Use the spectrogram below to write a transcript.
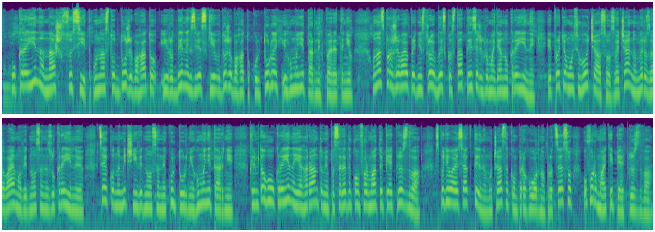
Україна наш сусід. У нас тут дуже багато і родинних зв'язків, дуже багато культурних і гуманітарних перетинів. У нас проживає в Придністрові близько 100 тисяч громадян України. І протягом усього часу, звичайно, ми розвиваємо відносини з Україною. Це економічні відносини, культурні, гуманітарні. Крім того, Україна є гарантом і посередником формату 5 плюс 2. Сподіваюся, активним учасником переговорного процесу у форматі 5 плюс 2.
